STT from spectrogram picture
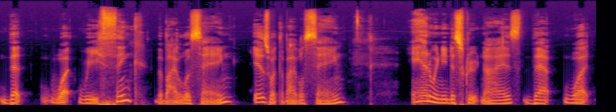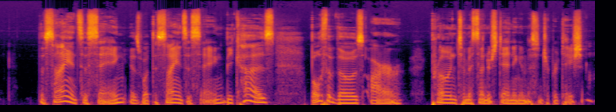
that what we think the Bible is saying is what the Bible is saying. And we need to scrutinize that what the science is saying is what the science is saying because both of those are prone to misunderstanding and misinterpretation.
